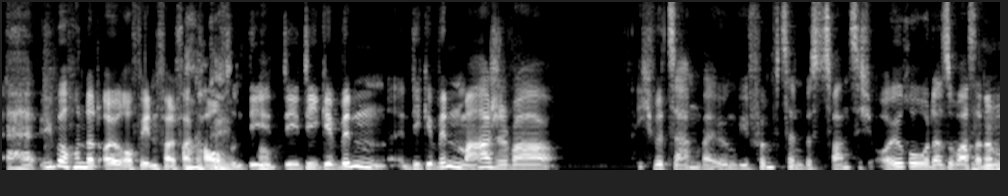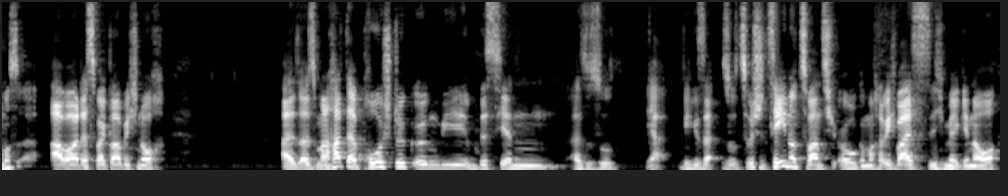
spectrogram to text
äh, über 100 Euro auf jeden Fall verkauft. okay. Und die, Wow. die, die, Gewinn, die Gewinnmarge war, ich würde sagen, bei irgendwie 15 bis 20 Euro oder sowas. Und Dann Mhm. muss, aber das war, glaube ich, noch. Also, also man hat da pro Stück irgendwie ein bisschen, also so, ja, wie gesagt, so zwischen 10 und 20 Euro gemacht, aber ich weiß es nicht Mhm. mehr genau.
